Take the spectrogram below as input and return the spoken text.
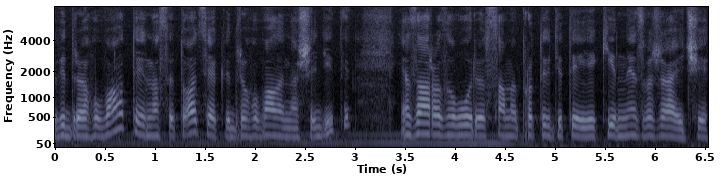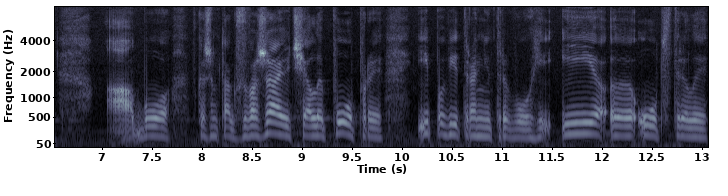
відреагувати на ситуацію, як відреагували наші діти. Я зараз говорю саме про тих дітей, які не зважаючи або, скажімо так, зважаючи, але попри і повітряні тривоги, і е, обстріли,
